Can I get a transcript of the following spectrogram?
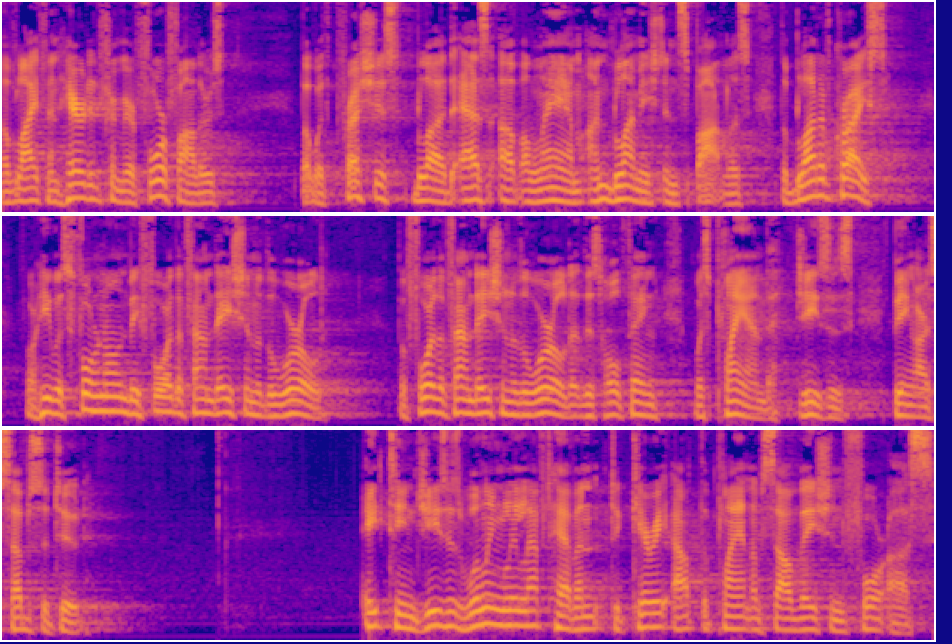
of life inherited from your forefathers but with precious blood as of a lamb unblemished and spotless the blood of Christ for he was foreknown before the foundation of the world before the foundation of the world this whole thing was planned Jesus being our substitute. 18. Jesus willingly left heaven to carry out the plan of salvation for us.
